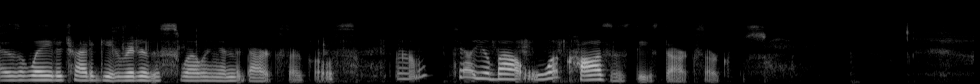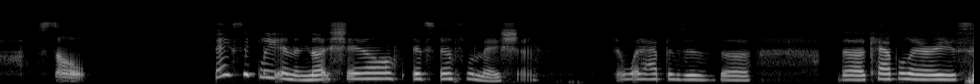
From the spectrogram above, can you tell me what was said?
as a way to try to get rid of the swelling and the dark circles. I'll tell you about what causes these dark circles. So, basically, in a nutshell, it's inflammation. And what happens is the the capillaries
